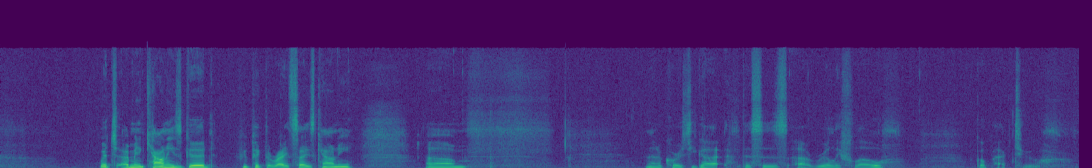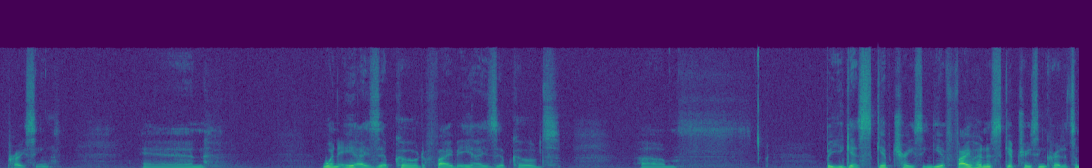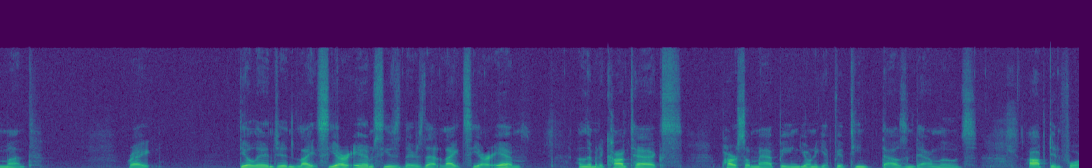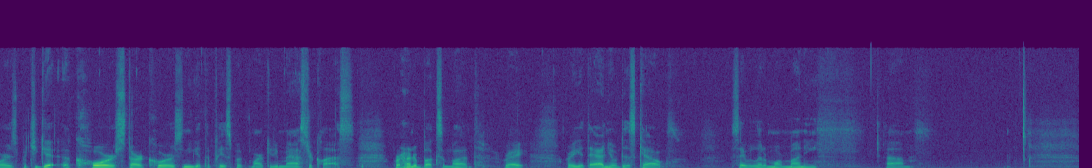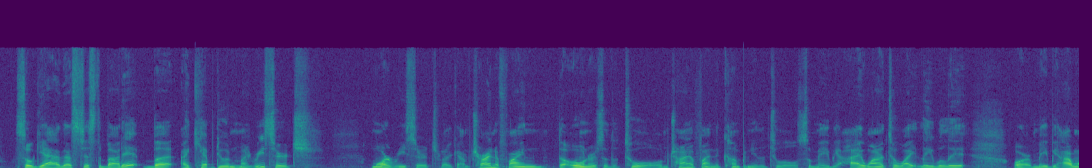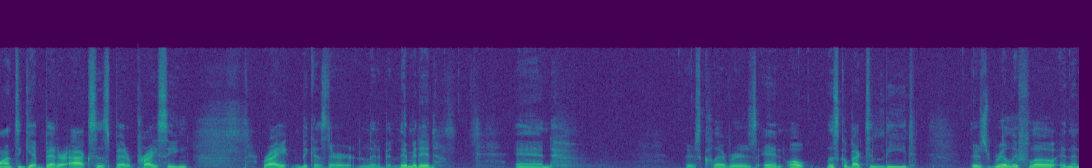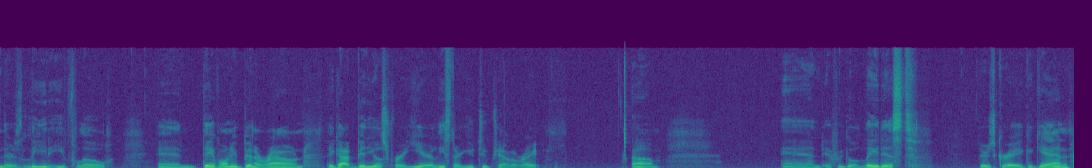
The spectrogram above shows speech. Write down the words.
Which I mean, county's good if you pick the right size county. Um, and then of course you got this is uh, Realeflow. Go back to pricing and one AI zip code, five AI zip codes. Um, but you get skip tracing. You get 500 skip tracing credits a month, right? Deal Engine, Light CRM. See, there's that Light CRM. Unlimited contacts, parcel mapping. You only get 15,000 downloads. Opt-in for us, but you get a course, start course, and you get the Facebook Marketing Masterclass for 100 bucks a month, right? Or you get the annual discount, save a little more money. Um, so yeah, that's just about it. But I kept doing my research, more research. Like I'm trying to find the owners of the tool. I'm trying to find the company of the tool. So maybe I wanted to white label it, or maybe I want to get better access, better pricing, right? Because they're a little bit limited. And there's Clevers, and oh, let's go back to lead. There's Realeflow, and then there's lead eFlow, and they've only been around. They got videos for a year, at least their YouTube channel, right? Um, and if we go latest, there's Greg again,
